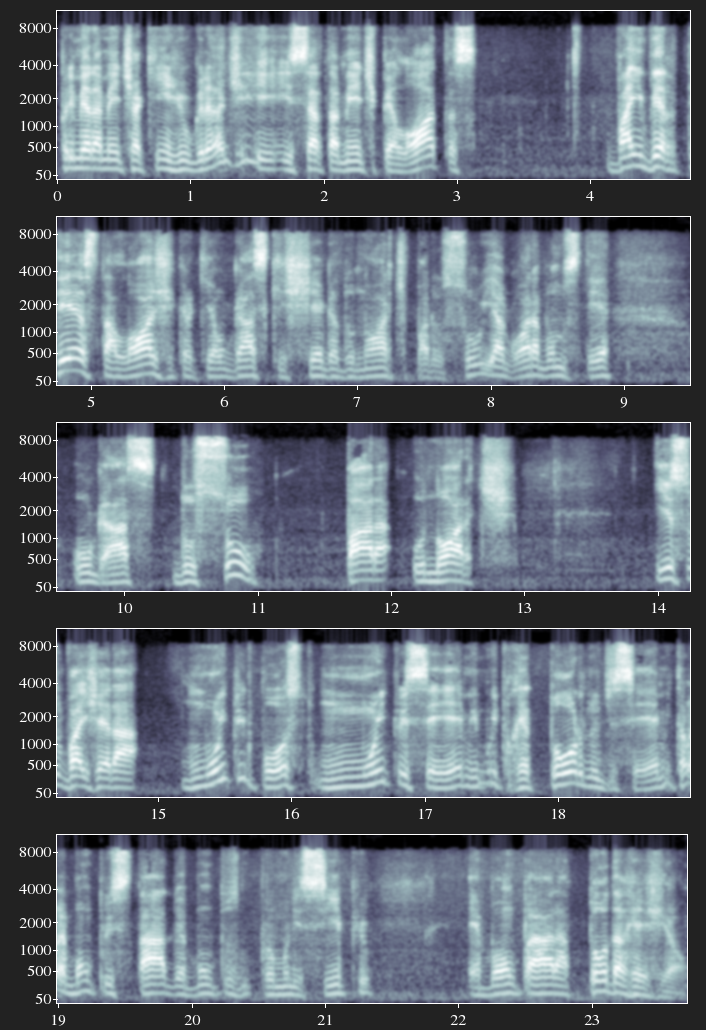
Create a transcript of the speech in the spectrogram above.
Primeiramente aqui em Rio Grande e, e certamente Pelotas, vai inverter esta lógica que é o gás que chega do norte para o sul e agora vamos ter o gás do sul para o norte. Isso vai gerar muito imposto, muito ICM, muito retorno de ICM, então é bom para o estado, é bom para o município, é bom para toda a região.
